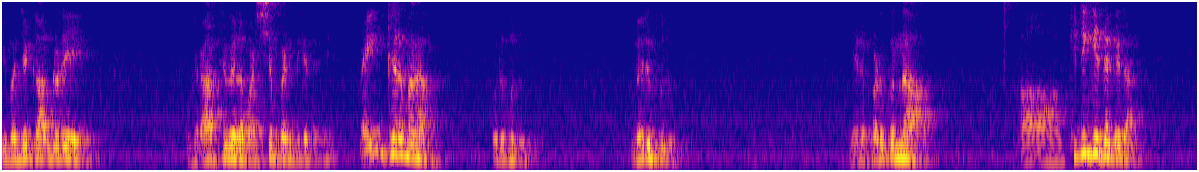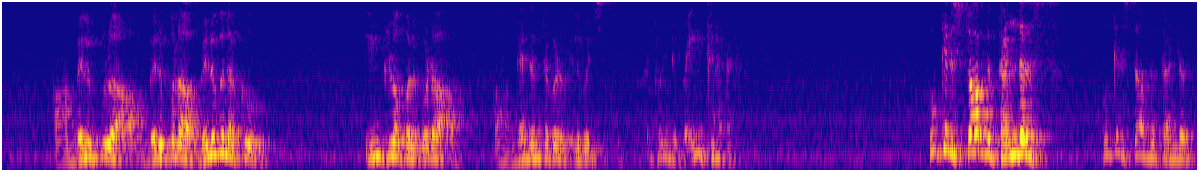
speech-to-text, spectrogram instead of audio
ఈ మధ్య కాలంలోనే ఒక రాత్రి వేళ వర్షం పడింది కదండి. భయంకరమైన ఉరుములు మెరుపులు. నేను పడుకున్న ఆ కిటికీ దగ్గర ఆ మెరుపుల ఆ మెరుపుల వెలుగునకు ఇంట్లోపల కూడా గదంతా కూడా వెలుగు వచ్చింది అటువంటి భయంకరమైన. Who can stop the thunders who can stop the thunders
